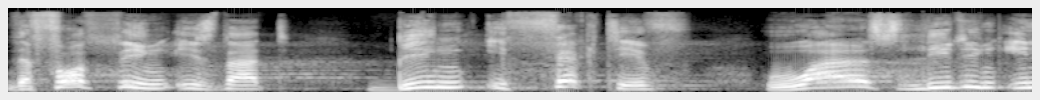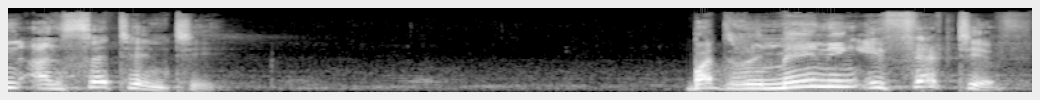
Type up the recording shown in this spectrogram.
The fourth thing is that being effective whilst leading in uncertainty, but remaining effective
